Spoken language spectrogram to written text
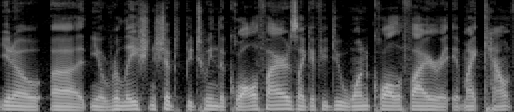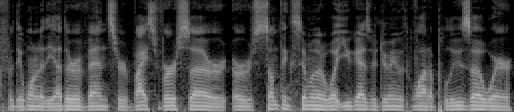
you know, uh, you know, relationships between the qualifiers. Like if you do one qualifier, it, it might count for the one of the other events, or vice versa, or or something similar to what you guys are doing with Wodapalooza, where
